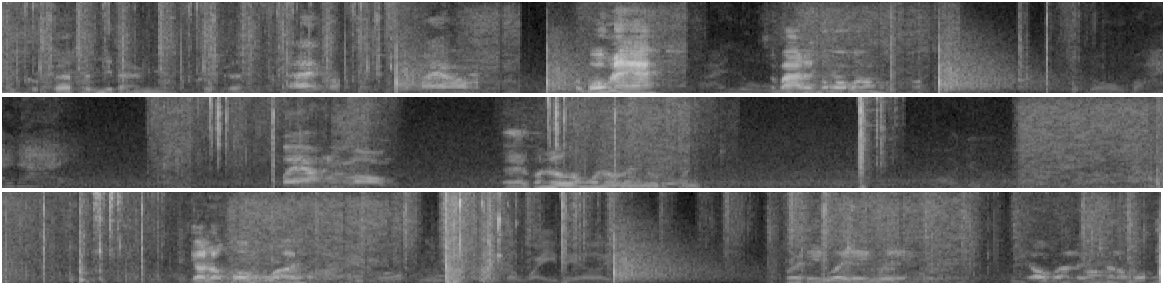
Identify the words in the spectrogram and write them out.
Này, có kết định với tao nha có kết. Ê có bay không? Số 4 nè. Vãi luôn. số 3 đó có 4 không? Đồ vãi đây bay không lần lộn? Ê, có nước không? Có nước lấy nước. có chứ cho lóc bộ hút rồi. Quẩy mày ơi. Quậy đi quậy đi quậy đi. Lấy ốp ra lấy sao lóc bộ hút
